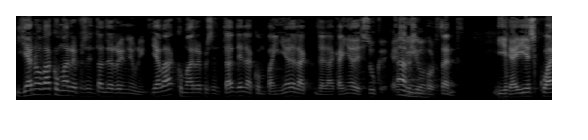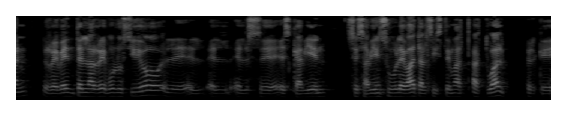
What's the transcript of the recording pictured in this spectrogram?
ja no va com a representant del Regne Unit, ja va com a representant de la companyia de la, de la canya de sucre, que ah, això és important. I ahí és quan rebenten la revolució, el, el, el, els, els que havien, se s'havien sublevat al sistema actual perquè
